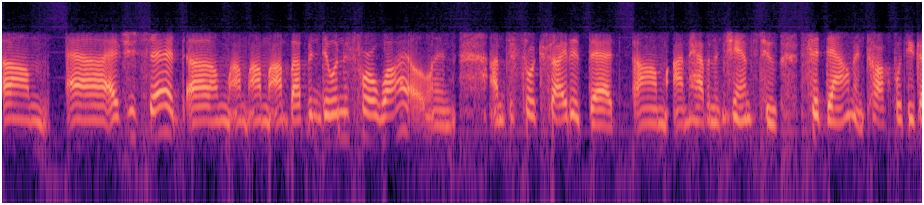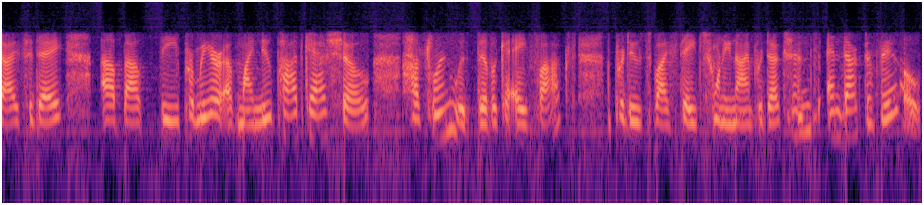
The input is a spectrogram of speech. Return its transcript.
Um, uh, as you said, um, I'm, I'm, I'm, I've been doing this for a while, and I'm just so excited that um, I'm having a chance to sit down and talk with you guys today about the premiere of my new podcast show, Hustling with Vivica A. Fox, produced by Stage 29 Productions and Dr. Phil.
